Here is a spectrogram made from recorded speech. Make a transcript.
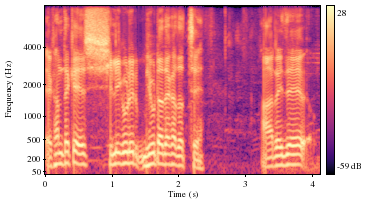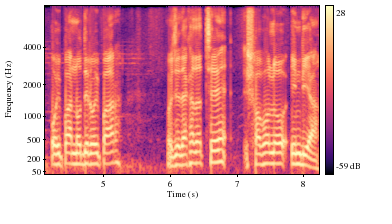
এখান থেকে শিলিগুড়ির ভিউটা দেখা যাচ্ছে। আর এই যে ওই পার, নদীর ওই পার, ওই যে দেখা যাচ্ছে, সব হলো ইন্ডিয়া।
